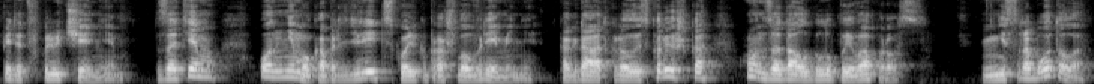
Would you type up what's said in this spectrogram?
перед включением. Затем он не мог определить, сколько прошло времени. Когда открылась крышка, он задал глупый вопрос. «Не сработало?»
